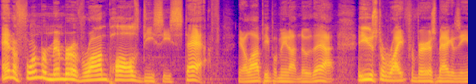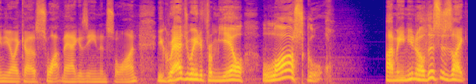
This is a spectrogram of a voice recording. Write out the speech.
and a former member of Ron Paul's D.C. staff. You know, a lot of people may not know that. He used to write for various magazines, you know, like a SWAT magazine and so on. You graduated from Yale Law School. I mean, you know, this is like,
